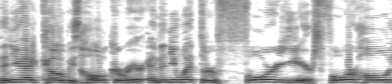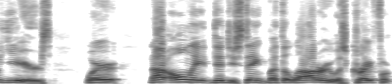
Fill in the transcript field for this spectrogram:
then you had Kobe's whole career, and then you went through four years, four whole years where not only did you stink, but the lottery was great for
